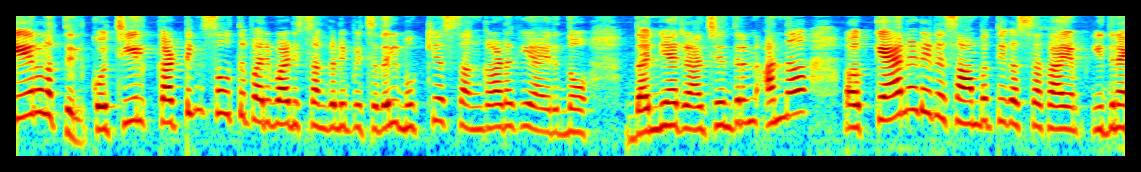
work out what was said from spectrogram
കേരളത്തിൽ കൊച്ചിയിൽ കട്ടിംഗ് സൗത്ത് പരിപാടി സംഘടിപ്പിച്ചതിൽ മുഖ്യ സംഘാടകയായിരുന്നു ധന്യ രാജേന്ദ്രൻ. അന്ന് കാനഡയുടെ സാമ്പത്തിക സഹായം ഇതിനായി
